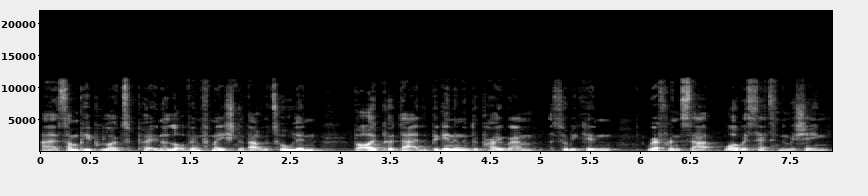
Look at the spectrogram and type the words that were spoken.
Uh, some people like to put in a lot of information about the tooling, but I put that at the beginning of the program so we can reference that while we're setting the machine.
